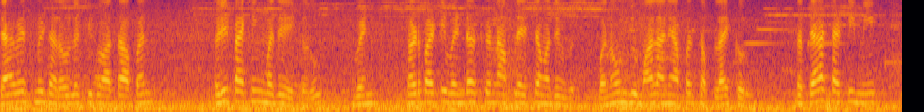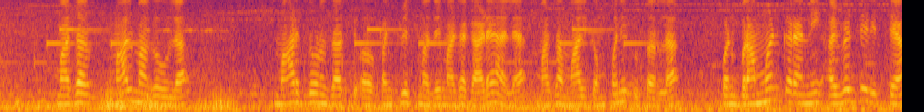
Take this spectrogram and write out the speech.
त्यावेळेस मी ठरवलं की तो आता आपण रिपॅकिंगमध्ये हे करू. वें थर्ड पार्टी वेंडर्सकडनं आपल्या याच्यामध्ये बनवून घेऊ माल आणि आपण सप्लाय करू. तर त्यासाठी मी माझा माल मागवला. मार्च दोन हजार चो पंचवीसमध्ये माझ्या गाड्या आल्या. माझा माल कंपनीत उतरला. पण ब्राह्मणकरांनी अवैधरित्या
